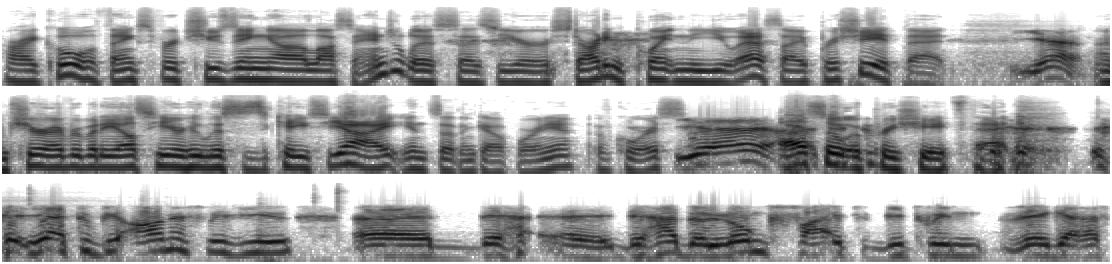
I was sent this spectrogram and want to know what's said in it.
All right, cool. Thanks for choosing uh, Los Angeles as your starting point in the U.S. I appreciate that. Yeah, I'm sure everybody else here who listens to KUCI in Southern California, of course, yeah. also to- appreciates that. yeah, to be honest with you, uh, they uh, they had a long fight between Vegas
